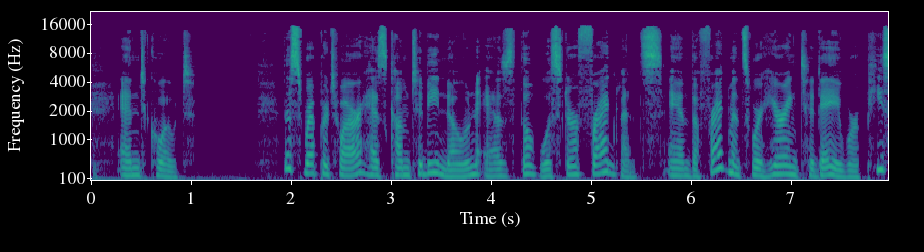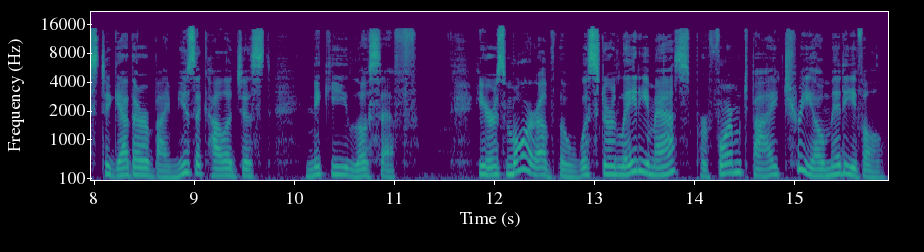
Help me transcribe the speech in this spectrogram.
This repertoire has come to be known as the Worcester Fragments, and the fragments we're hearing today were pieced together by musicologist Nicky Losseff. Here's more of the Worcester Lady Mass performed by Trio Mediaeval.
